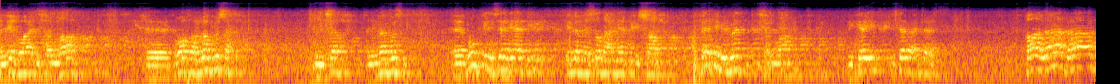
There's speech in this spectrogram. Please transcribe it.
الإخوة إن شاء الله توفر له نسخ من شرح الإمام مسلم ممكن إنسان يأتي إذا ما استطع أن يأتي بالصالح فأتي بالمثل إن شاء الله. لكي تتابع الدرس. قال باب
